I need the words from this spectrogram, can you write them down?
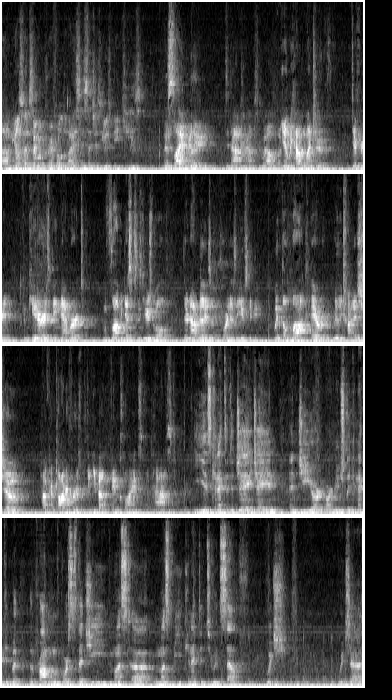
Um, you also have several peripheral devices such as USB keys. This slide really did not turn out too well. You know, we have a bunch of different computers being networked. With floppy disks, as usual, they're not really as important as they used to be. With the lock, they were really trying to show how cryptographers were thinking about thin clients in the past. E is connected to J, J and, and G are, are mutually connected, but the problem, of course, is that G must, uh, must be connected to itself, which, which uh,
